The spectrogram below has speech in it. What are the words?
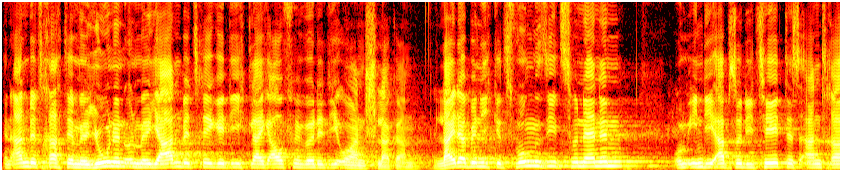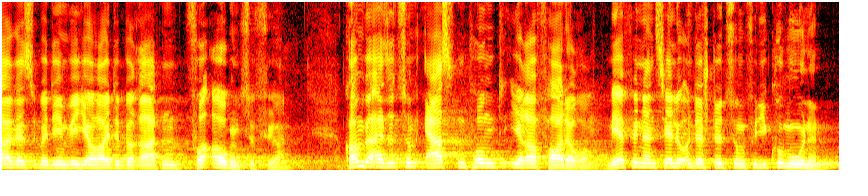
in Anbetracht der Millionen- und Milliardenbeträge, die ich gleich aufführen würde, die Ohren schlackern. Leider bin ich gezwungen, sie zu nennen, um Ihnen die Absurdität des Antrags, über den wir hier heute beraten, vor Augen zu führen. Kommen wir also zum ersten Punkt Ihrer Forderung, mehr finanzielle Unterstützung für die Kommunen.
